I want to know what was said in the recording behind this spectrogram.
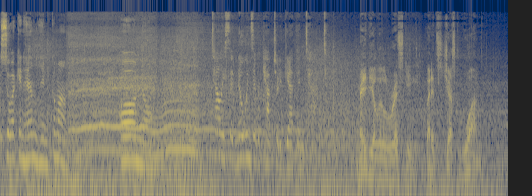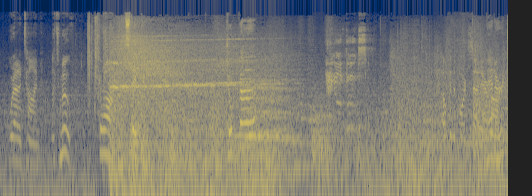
so I can handle him. Come on. Oh no. Tali said no one's ever captured a Geth intact. Maybe a little risky, but it's just one. We're out of time. Let's move. Come on, let's take him. Joker. Hang on, folks. Open the port side Better. airlock.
